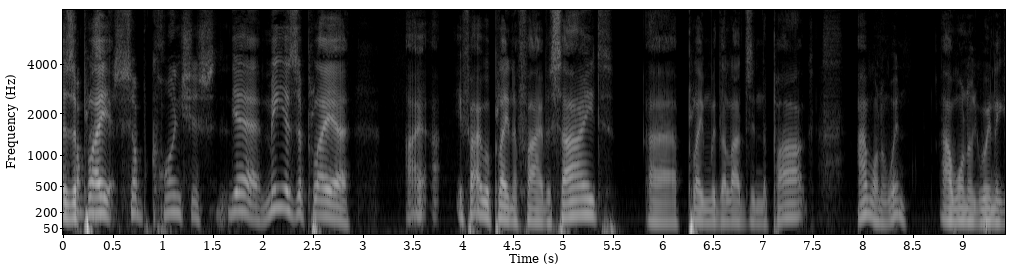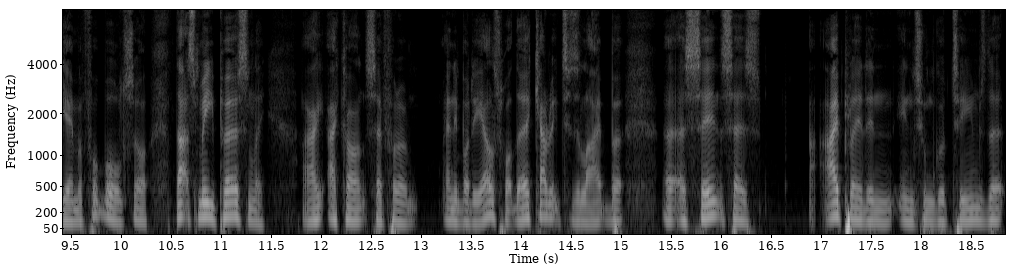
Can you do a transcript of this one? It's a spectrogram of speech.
as a Sub- player, subconscious. yeah, me as a player, I if I were playing a five-a-side, uh, playing with the lads in the park, I want to win. I want to win a game of football. So that's me personally. I, I can't say for anybody else what their characters are like, but uh, as Saint says, I played in, in some good teams that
